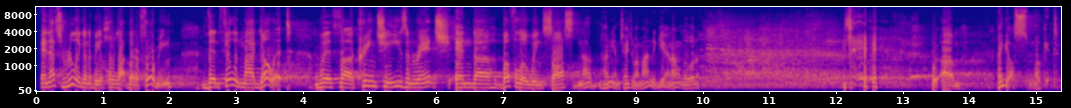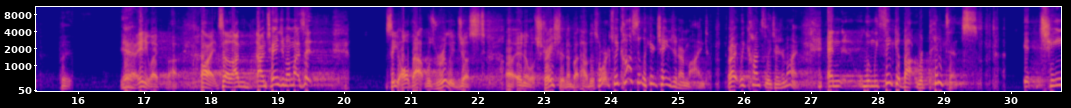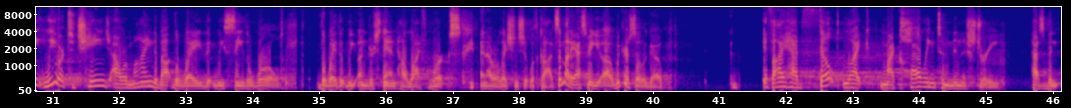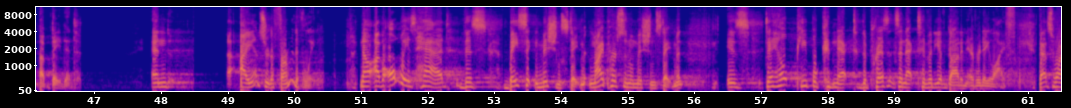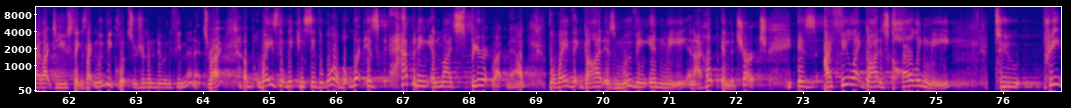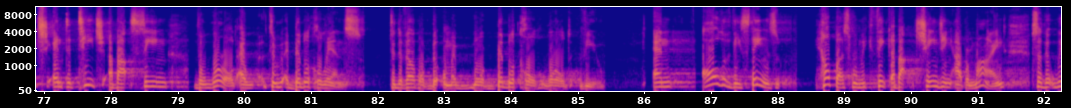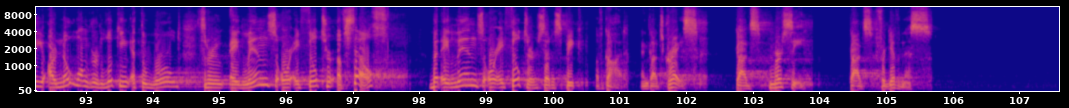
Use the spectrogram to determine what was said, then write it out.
And that's really going to be a whole lot better for me than filling my gullet with uh, cream cheese and ranch and uh, buffalo wing sauce. No, honey, I'm changing my mind again. I don't know what. um, maybe I'll smoke it. But yeah, anyway. All right, so I'm, I'm changing my mind. See, all that was really just uh, an illustration about how this works. We constantly hear change in our mind, right? We constantly change our mind. And when we think about repentance, it cha- we are to change our mind about the way that we see the world, the way that we understand how life works and our relationship with God. Somebody asked me uh, a week or so ago if I had felt like my calling to ministry has been updated. And I answered affirmatively. Now, I've always had this basic mission statement. My personal mission statement is to help people connect the presence and activity of God in everyday life. That's why I like to use things like movie clips, which we're going to do in a few minutes, right? Uh, ways that we can see the world. But what is happening in my spirit right now, the way that God is moving in me, and I hope in the church, is I feel like God is calling me to preach and to teach about seeing the world uh, through a biblical lens, to develop a more biblical worldview. And all of these things help us when we think about changing our mind so that we are no longer looking at the world through a lens or a filter of self, but a lens or a filter, so to speak, of God and God's grace, God's mercy, God's forgiveness.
